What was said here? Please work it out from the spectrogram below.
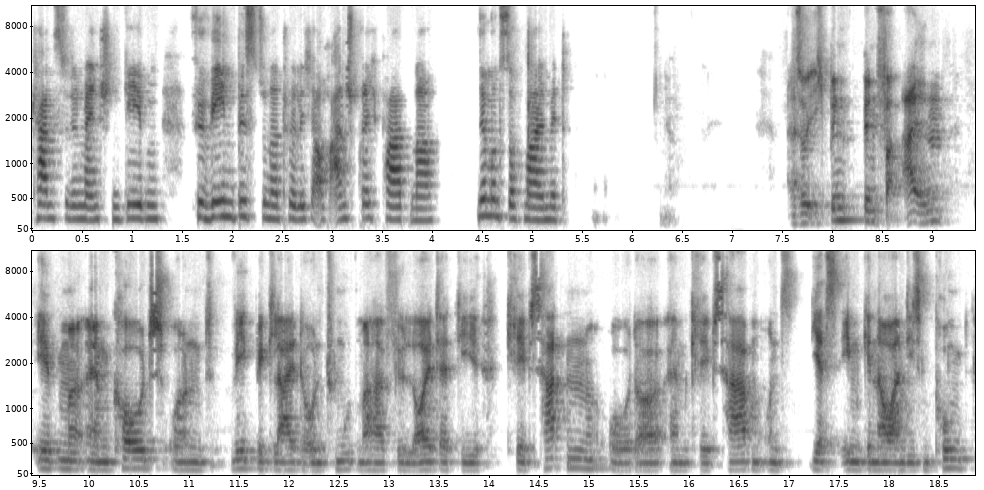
kannst du den Menschen geben? Für wen bist du natürlich auch Ansprechpartner? Nimm uns doch mal mit Also ich bin, bin vor allem eben ähm, Coach und Wegbegleiter und Mutmacher für Leute, die Krebs hatten oder ähm, Krebs haben und jetzt eben genau an diesem Punkt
